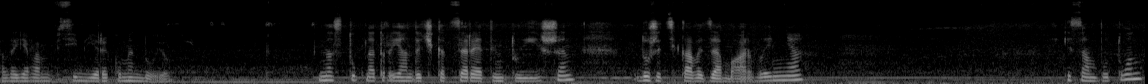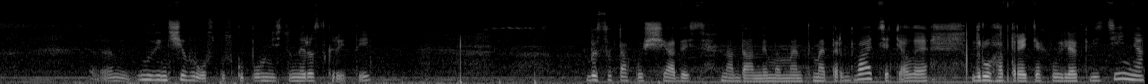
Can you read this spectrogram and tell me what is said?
але я вам всім її рекомендую. Наступна трояндочка це Red Intuition. Дуже цікаве забарвлення. І сам бутон, ем, ну він ще в розпуску, повністю не розкритий. Висота куща десь на даний момент метр двадцять, але друга, третя хвиля квітіння,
